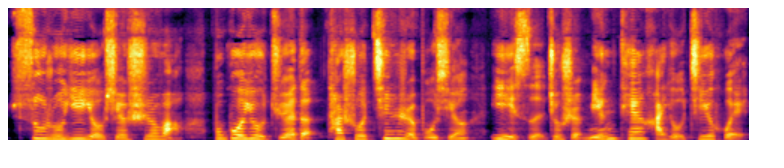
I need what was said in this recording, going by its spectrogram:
苏如意有些失望，不过又觉得他说今日不行，意思就是明天还有机会。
